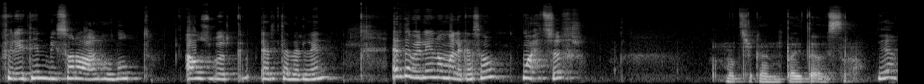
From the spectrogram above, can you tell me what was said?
فرقتين بيصارعوا على الهبوط. اوزبورج ارتا برلين. ارتا برلين هم اللي كسبوا. واحد صفر. الماتش كان tight قوي الصراحة. yeah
